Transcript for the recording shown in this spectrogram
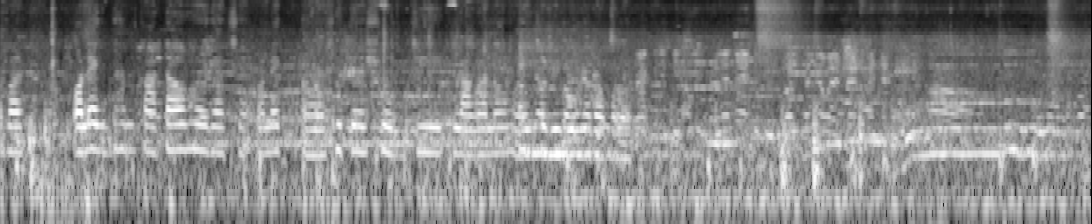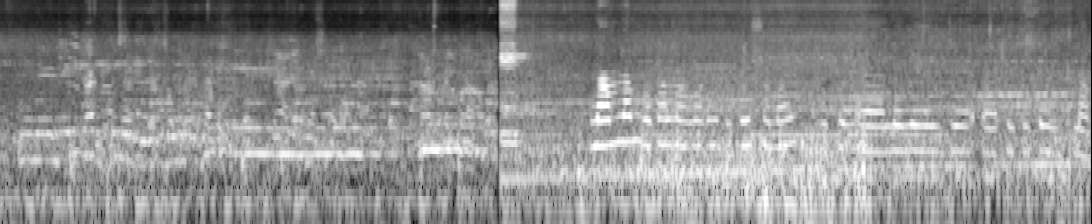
আবার অনেক ধান কাটাও হয়ে গেছে, অনেক শীতের সবজি লাগানো হয়েছে বিভিন্ন রকমের। নামলাম গোপালনগরে দুটোর সময় নেমে এই যে টোটোতে উঠলাম।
